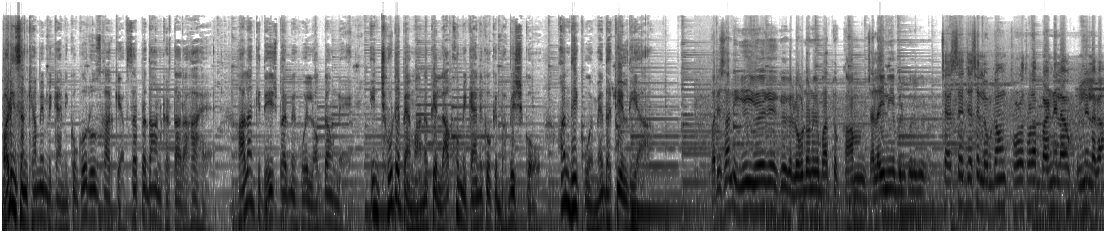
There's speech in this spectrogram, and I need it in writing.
बड़ी संख्या में मैकेनिकों को रोज़गार के अवसर प्रदान करता रहा है। हालाँकि देश भर में हुए लॉकडाउन ने इन छोटे पैमानों के लाखों मैकेनिकों के भविष्य को अंधे कुएँ में धकेल दिया। परेशानी यही है कि लॉकडाउन के बाद तो काम चला ही नहीं है बिल्कुल भी। जैसे जैसे लॉकडाउन थोड़ा थोड़ा बढ़ने लगा खुलने लगा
